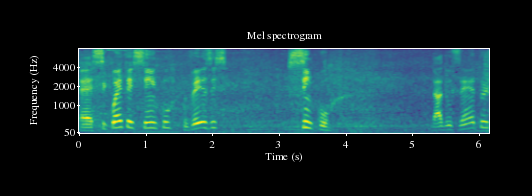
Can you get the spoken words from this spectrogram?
É 55 vezes 5 dá 200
